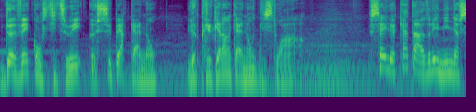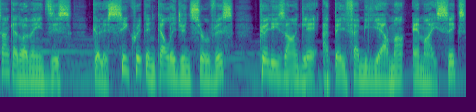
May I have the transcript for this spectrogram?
devaient constituer un super canon, le plus grand canon de l'histoire. C'est le 4 avril 1990 que le Secret Intelligence Service, que les Anglais appellent familièrement MI6,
